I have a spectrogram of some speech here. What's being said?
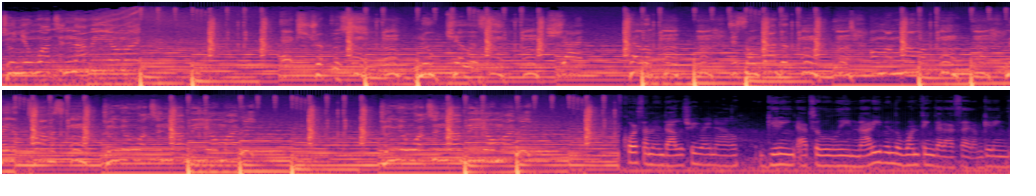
On my ex strippers, mm, new killers, mm, shot. Tell him mm, mm, on mm, mm, on my mama, mm, mm, made. Mm, on my Junior Watanabe on my Of course, I'm in Dollar Tree right now, getting absolutely not even the one thing that I said. I'm getting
